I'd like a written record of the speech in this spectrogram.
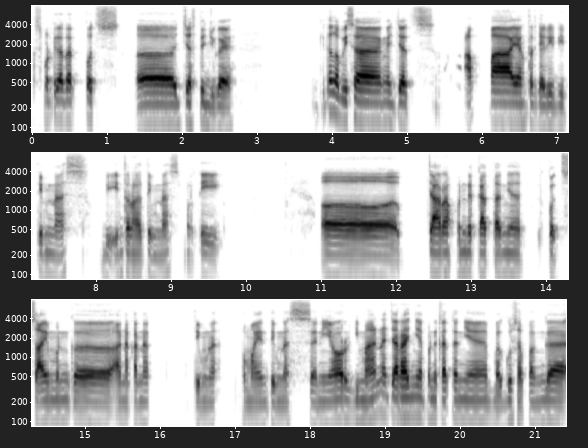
seperti kata coach uh, Justin juga ya. Kita nggak bisa ngejudge apa yang terjadi di timnas di internal timnas seperti uh, cara pendekatannya coach Simon ke anak-anak timnas pemain timnas senior gimana caranya pendekatannya bagus apa enggak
